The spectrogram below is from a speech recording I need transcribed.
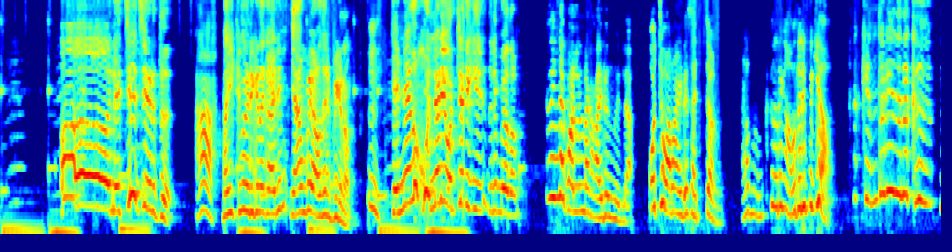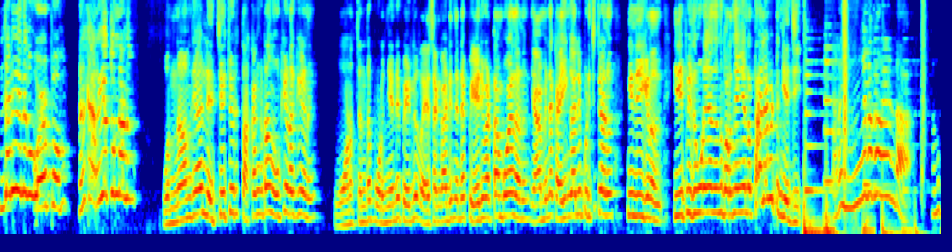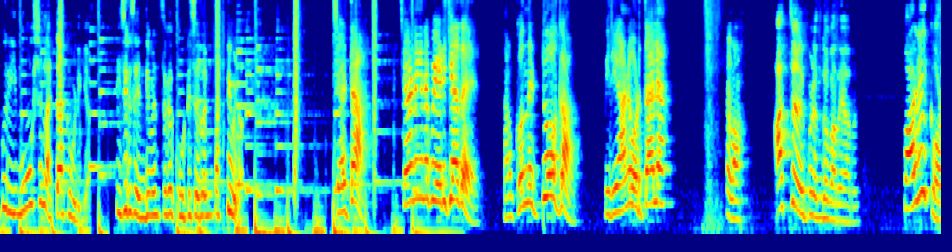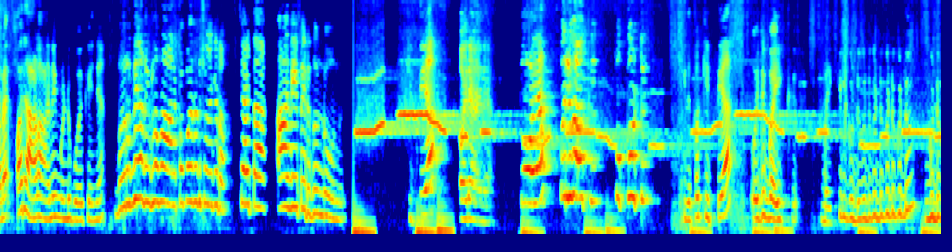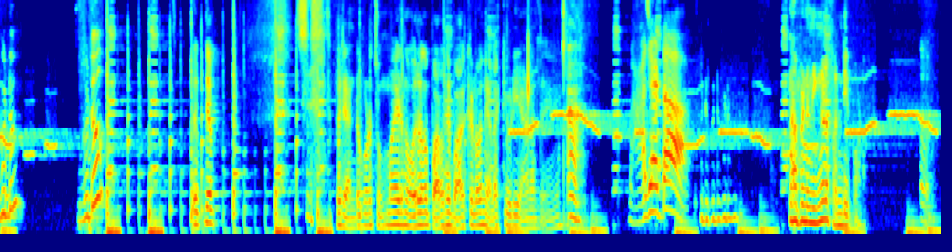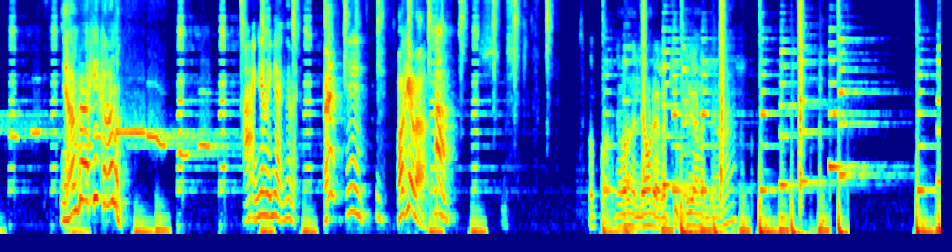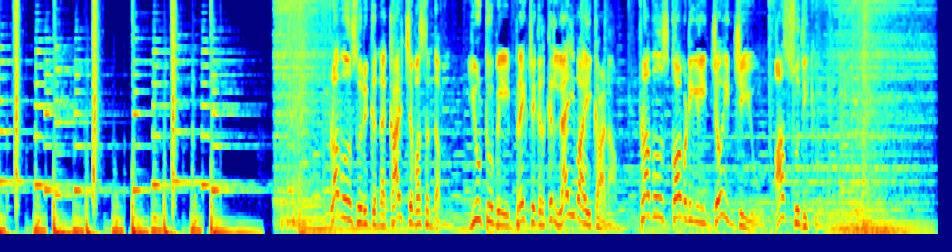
ഓ ലച്ചേച്ചി എടുത്ത് ആ. ബൈക്ക് മേടിക്കണ കാര്യം ഞാൻ പോയി അവതരിപ്പിക്കണം. എന്നെ കൊല്ലടി ഒറ്റയടിക്ക് ഇതിലും ഭേദം. നിന്നെ കൊല്ലണ്ട കാര്യമൊന്നുമില്ല. കൊച്ചു പറഞ്ഞ ഐഡിയ സെറ്റാണ് എടാ നമുക്ക് കയറി അവതരിപ്പിക്കാം. എന്തടി നിനക്ക്? എന്തടി നിനക്ക് കുഴപ്പം? നിനക്ക് അറിയാത്തോണ്ടാണ്. ഒന്നാമതേ ആ ലച്ചേച്ചി ഒരു തക്കം കിട്ടാൻ നോക്കി കിടക്കുകയാണ്. ഓണച്ചന്ത പൊളിഞ്ഞതിന്റെ പേരിൽ റേഷൻ കാർഡിൽ നിന്ന് എന്റെ പേര് വെട്ടാൻ പോയതാണ്. ഞാൻ പിന്നെ കൈയും കാലും പിടിച്ചിട്ടാണ് ഇങ്ങനെ ഇരിക്കണത്. ഇനിയിപ്പോ ഇതും കൂടെ ഞാൻ നിന്ന് പറഞ്ഞു കഴിഞ്ഞാൽ തല വെട്ടും ചേച്ചി. എടാ ഇങ്ങനെ പറയണ്ട. നമുക്കൊരു ഇമോഷണൽ അറ്റാക്ക് പിടിക്കാം. ഇച്ചിരി സെന്റിമെന്റ്സ് ഒക്കെ കൂട്ടിച്ചേർന്ന് തട്ടിവിടാം ചേട്ടാ ചേട്ടൻ ഇങ്ങനെ പേടിക്കാതെ നമുക്കൊന്ന് ഇട്ടു നോക്കാം. ബിരിയാണി കൊടുത്താലേ. എടാ അച്ഛൻ എപ്പോഴും എന്തോ പറയാറ്? വഴിക്കോടെ ഒരാൾ ആനയും കൊണ്ട് പോയി കഴിഞ്ഞാൽ വെറുതെ ആണെങ്കിൽ നമ്മൾ ആനപ്പപ്പാനോട് ചോദിക്കണം? ചേട്ടാ ആനയെ തരുന്നുണ്ടോന്ന് കിട്ടിയ ഒരാന. പോയാ ഒരു വാക്ക് പൊക്കോട്ട്. ഇതിപ്പോ കിട്ടിയ ഒരു ബൈക്ക്. ബൈക്കിൽ ഗുഡു ഗുഡു ഗുഡു ഗുഡു ഗുഡു ഗുഡു ഗുഡു ഗുഡു. ഇപ്പൊ രണ്ടും കൂടെ ചുമ്മാ ഇരുന്ന് ഓരോന്ന് പറഞ്ഞ് ബാക്കിയുള്ളവനെ ഇളക്കി വിടിയാണല്ലേ ആ. വാ ചേട്ടാ. പിന്നെ നിങ്ങളെ ഫ്രണ്ടിൽ പോണം. ഞാൻ ബാക്കി കാണും. അങ്ങനെ അങ്ങനെ. ഓക്കേടാ. ഇപ്പൊ പറഞ്ഞു പറഞ്ഞ എല്ലാം കൂടെ ഇളക്കി വിടുകയാണല്ലോ. ഫ്ലവേഴ്സ് ഒരുക്കുന്ന കാഴ്ച വസന്തം യൂട്യൂബിൽ പ്രേക്ഷകർക്ക് ലൈവായി കാണാം. ഫ്ലവേഴ്സ് കോമഡിയിൽ ജോയിൻ ചെയ്യൂ ആസ്വദിക്കൂ.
